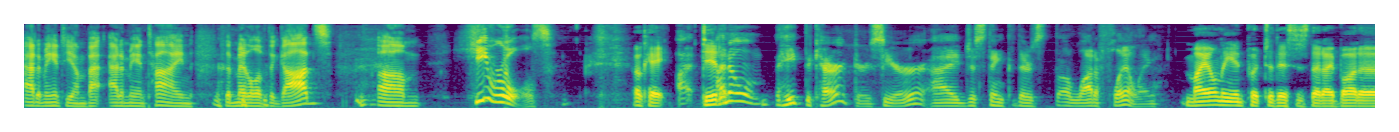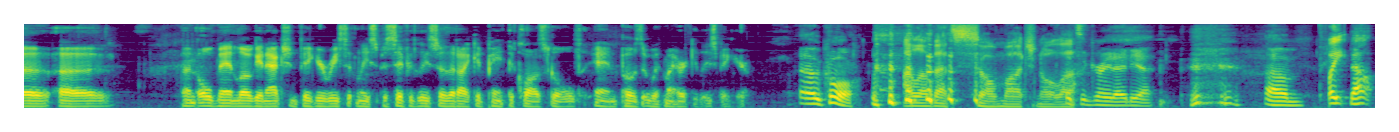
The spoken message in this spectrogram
adamantium, ba- adamantine, the metal of the gods, um, he rules. Okay, I, did I don't hate the characters here. I just think there's a lot of flailing. my only input to this is that I bought a, a an old man Logan action figure recently, specifically so that I could paint the claws gold and pose it with my Hercules figure. Oh, cool. I love that so much, Nola. That's a great idea. Like, Now,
